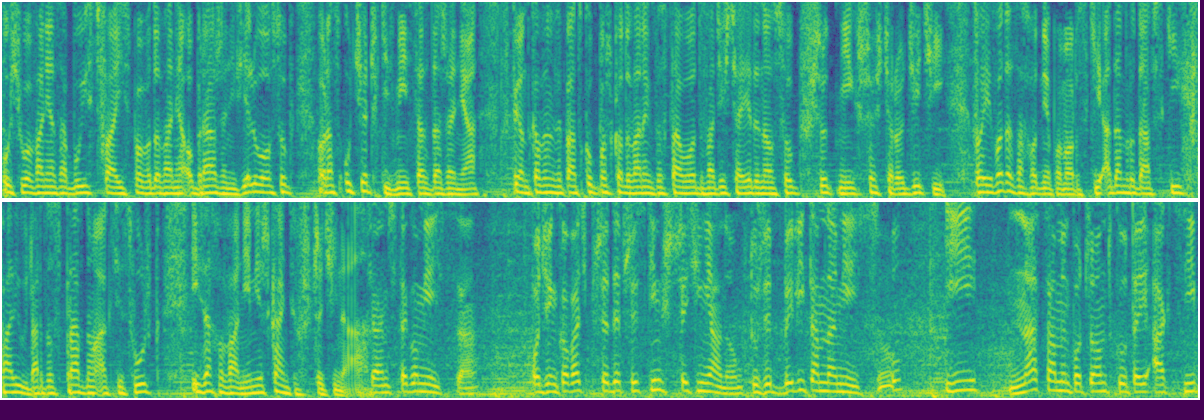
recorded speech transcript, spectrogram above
usiłowania zabójstwa i spowodowania obrażeń wielu osób oraz ucieczki z miejsca zdarzenia. W piątkowym wypadku poszkodowanych zostało 21 osób, wśród nich sześcioro dzieci. Wojewoda zachodniopomorski Adam Rudawski chwalił bardzo sprawną akcję służb i zachowanie mieszkańców Szczecina. Chciałem z tego miejsca podziękować przede wszystkim szczecinianom, którzy byli tam na miejscu i na samym początku tej akcji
